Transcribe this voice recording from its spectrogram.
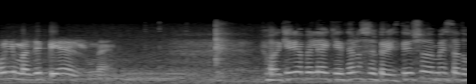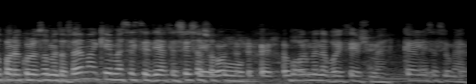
Όλοι μαζί πιέζουμε. Λοιπόν, κυρία Πελέακη, θέλω να σας ευχαριστήσω. Εμείς θα το παρακολουθούμε το θέμα και είμαστε στη διάθεσή σας όπου μπορούμε να βοηθήσουμε. Καλή σας ημέρα.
